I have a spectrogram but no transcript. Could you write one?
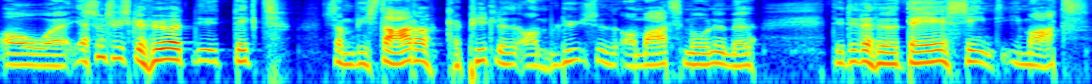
Og øh, jeg synes, vi skal høre det digt, som vi starter kapitlet om lyset og marts måned med. Det er det, der hedder Dage sent i marts.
